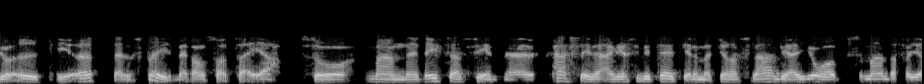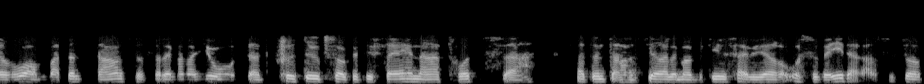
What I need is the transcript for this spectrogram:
gå ut i öppen strid med dem så att säga. Så man eh, visar sin eh, passiva aggressivitet genom att göra slarviga jobb som andra får göra om, att inte ta ansvar för det man har gjort, att skjuta upp saker till senare, att trotsa, att inte alls göra det man blir tillsagd att göra och så vidare. Alltså, så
